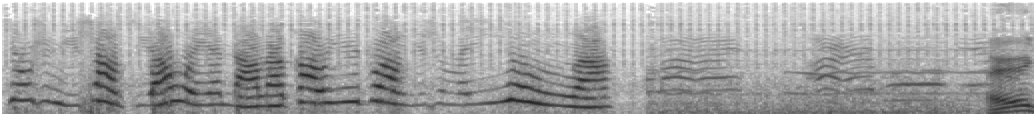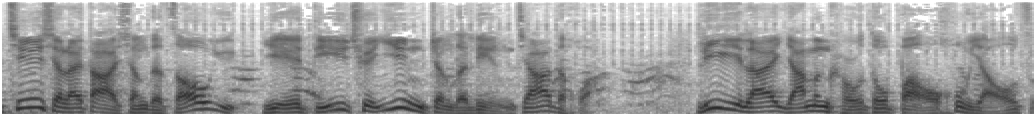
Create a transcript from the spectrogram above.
就是你上蒋委员长那告御状也是没用啊。而接下来大香的遭遇也的确印证了领家的话。历来衙门口都保护窑子，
